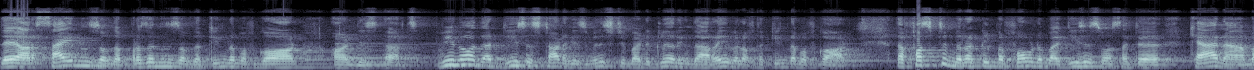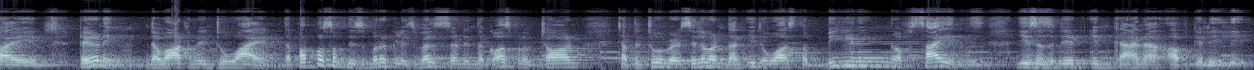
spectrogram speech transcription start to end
They are signs of the presence of the kingdom of God on this earth. We know that Jesus started his ministry by declaring the arrival of the kingdom of God. The first miracle performed by Jesus was at uh, Cana by turning the water into wine. The purpose of this miracle is well said in the Gospel of John, chapter 2, verse 11, that it was the beginning of signs Jesus did in Cana of Galilee.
